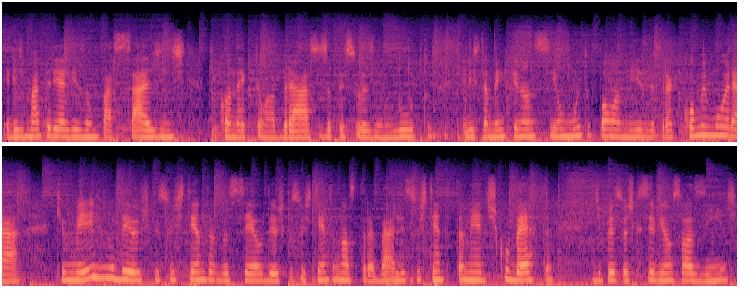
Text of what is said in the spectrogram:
eles materializam passagens que conectam abraços a pessoas em luto. Eles também financiam muito pão à mesa para comemorar que o mesmo Deus que sustenta você é o Deus que sustenta o nosso trabalho e sustenta também a descoberta de pessoas que se viam sozinhas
